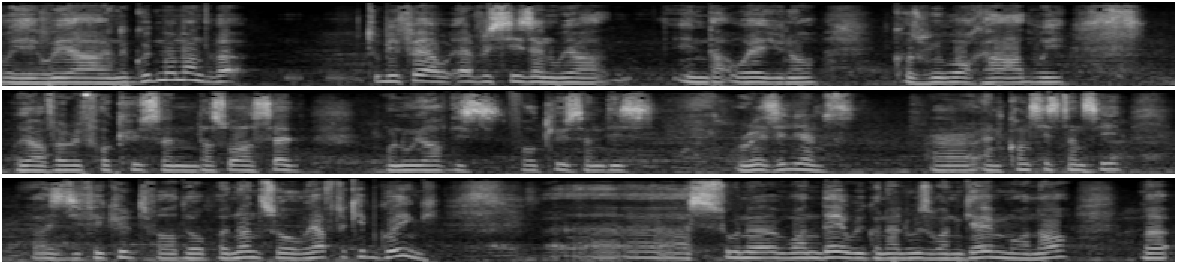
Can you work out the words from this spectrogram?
we we are in a good moment, but to be fair, every season we are in that way, you know, because we work hard. We we are very focused, and that's what I said. When we have this focus and this resilience uh, and consistency, uh, it's difficult for the opponent. So we have to keep going. Uh, sooner one day we're gonna lose one game or no, but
